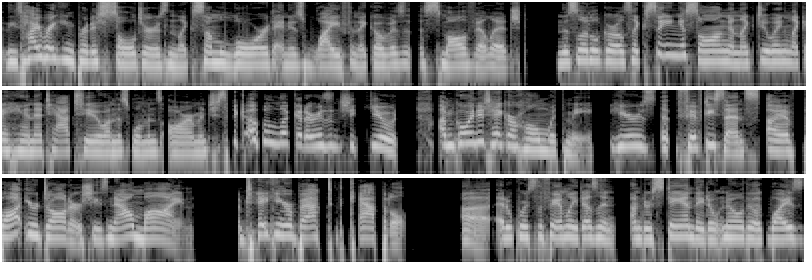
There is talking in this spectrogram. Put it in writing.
these high-ranking British soldiers and like some lord and his wife and they go visit the small village. And this little girl's like singing a song and like doing like a henna tattoo on this woman's arm and she's like, "Oh, look at her, isn't she cute? I'm going to take her home with me. Here's uh, 50 cents. I have bought your daughter. She's now mine. I'm taking her back to the capital." Uh, and of course, the family doesn't understand. They don't know. They're like, "Why is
